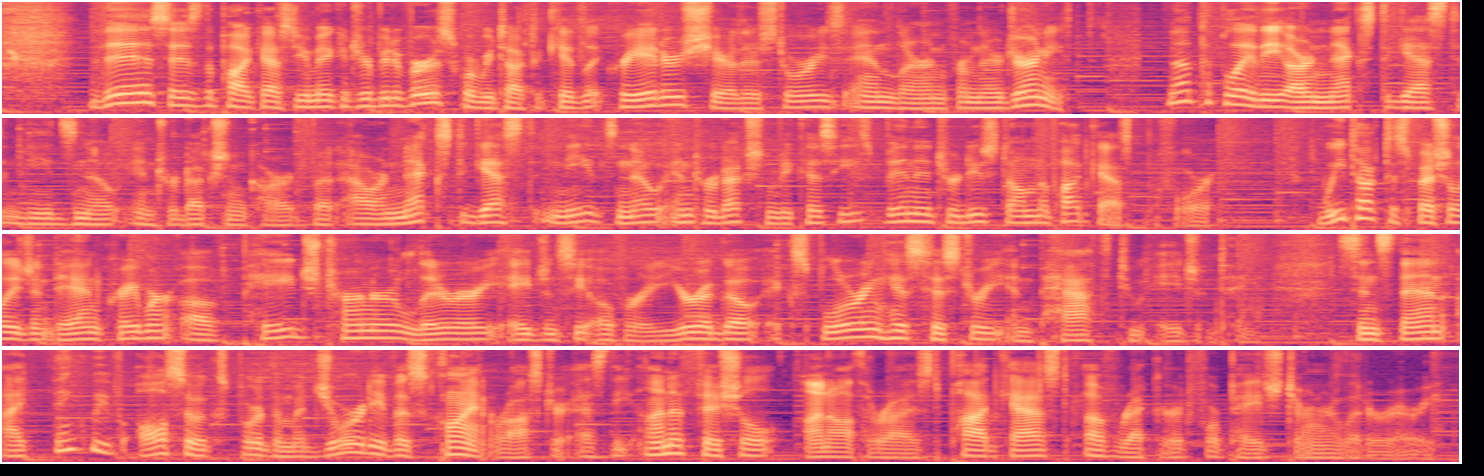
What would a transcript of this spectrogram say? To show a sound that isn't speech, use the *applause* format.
This is the podcast You May Contribute a Verse, where we talk to kidlit creators, share their stories, and learn from their journeys. Not to play the Our Next Guest Needs No Introduction card, but our next guest needs no introduction because he's been introduced on the podcast before. We talked to Special Agent Dan Kramer of Page Turner Literary Agency over a year ago, exploring his history and path to agenting. Since then, I think we've also explored the majority of his client roster as the unofficial, unauthorized podcast of record for Page Turner Literary.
